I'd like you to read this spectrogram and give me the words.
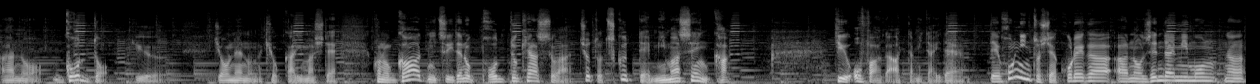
あの「ゴッド」っていうジョン・レノンの曲がありましてこの「God」についてのポッドキャストはちょっと作ってみませんか？っていうオファーがあったみたいでで本人としてはこれがあの前代未聞な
